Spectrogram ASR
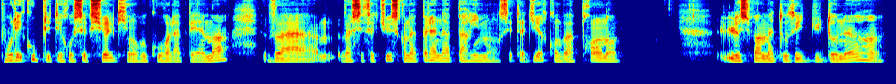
Pour les couples hétérosexuels qui ont recours à la PMA, va, va s'effectuer ce qu'on appelle un appariement, c'est-à-dire qu'on va prendre le spermatozoïde du donneur,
